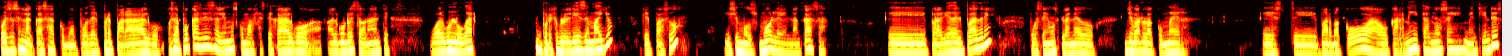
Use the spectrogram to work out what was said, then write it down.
pues es en la casa como poder preparar algo. O sea, pocas veces salimos como a festejar algo a, algún restaurante o algún lugar. Por ejemplo, el 10 de mayo, que pasó, hicimos mole en la casa. Eh, para el Día del Padre, pues teníamos planeado llevarlo a comer este, barbacoa o carnitas, no sé, ¿me entiendes?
